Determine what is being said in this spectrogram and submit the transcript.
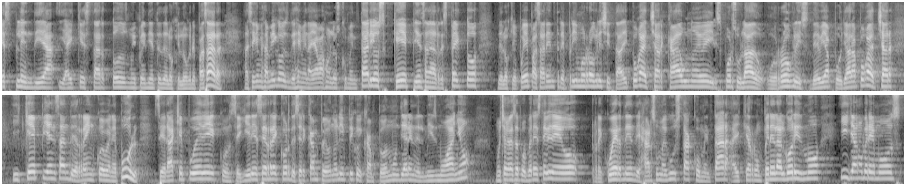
espléndida y hay que estar todos muy pendientes de lo que logre pasar. Así que mis amigos, déjenme ahí abajo en los comentarios qué piensan al respecto de lo que puede pasar entre Primo Roglic y Tadej Pogachar. Cada uno debe ir por su lado o Roglic debe apoyar a Pogachar. ¿Y qué piensan de Renko Benepul? ¿Será que puede conseguir ese récord de ser campeón olímpico y campeón mundial en el mismo año? Muchas gracias por ver este video. Recuerden dejar su me gusta, comentar. Hay que romper el algoritmo. Y ya nos veremos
